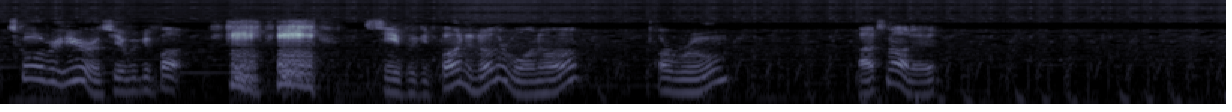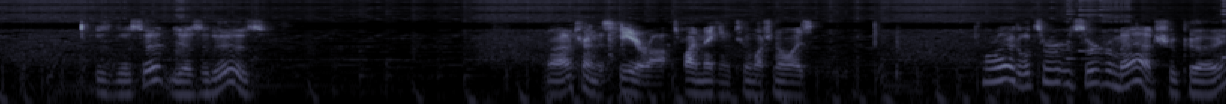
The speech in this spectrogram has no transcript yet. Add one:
Let's go over here and see if we can find... see if we can find another one, huh? A room? That's not it. Is this it? Yes, it is. Alright, I'm turning this heater off. It's probably making too much noise. Alright, let's reserve a match, okay?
